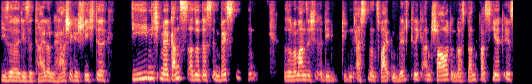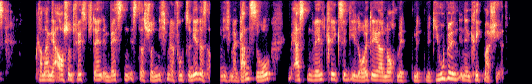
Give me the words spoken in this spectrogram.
diese, diese Teil- und Herrsche-Geschichte, die nicht mehr ganz, also das im Westen, also wenn man sich die, den Ersten und Zweiten Weltkrieg anschaut und was dann passiert ist, kann man ja auch schon feststellen, im Westen ist das schon nicht mehr, funktioniert das auch nicht mehr ganz so. Im Ersten Weltkrieg sind die Leute ja noch mit, mit, mit Jubeln in den Krieg marschiert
